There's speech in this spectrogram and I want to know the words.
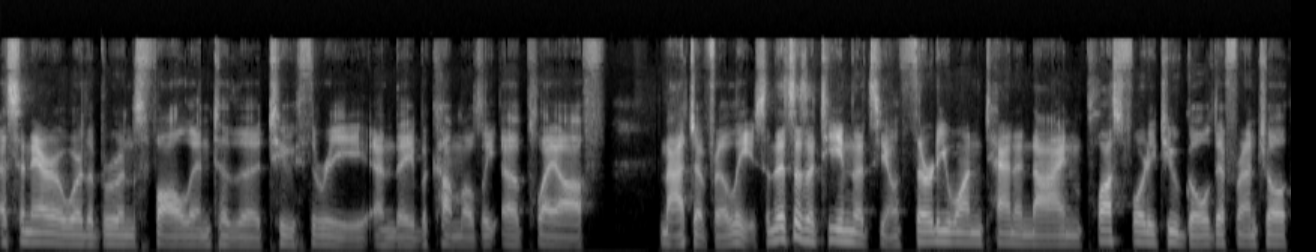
a scenario where the Bruins fall into the 2 3 and they become a, a playoff matchup for the Leafs. And this is a team that's, you know, 31, 10, and 9, plus 42 goal differential.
